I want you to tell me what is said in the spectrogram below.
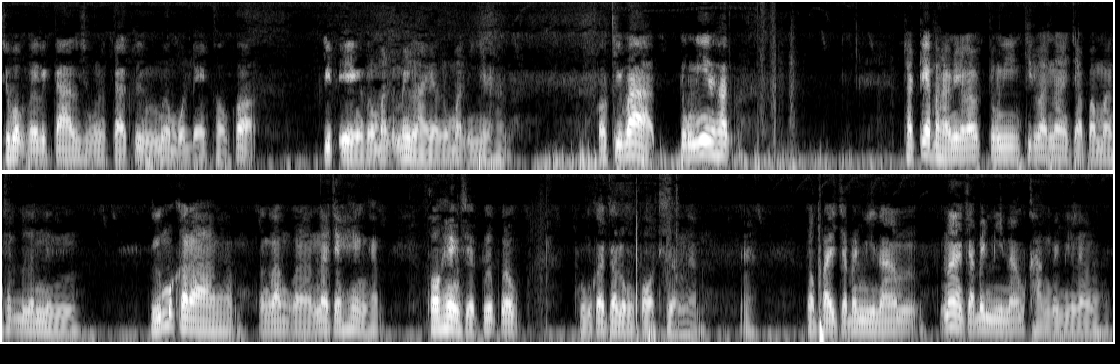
สิบหกนาฬิกาหรือสิบหกนาฬิกาครึ่งเมื่อหมดแดดเขาก็ปิดเองอัตโนมัติไม่ไหลอัตโนมัติอย่างนี้นะครับ ก็คิดว่าตรงนี้นะครับ ถ้าแก้ปัญหานี้แล้ว ตรงนี้คิดว่าน่าจะประมาณสักเดือนหนึ่งหรือมกรานะครับกลางๆมกราน่าจะแห้งครับพอแห้งเสร็จปุ๊บเราผมก็จะลงปอเทืองครับนะต่อไปจะไม่มีน้ำน่าจะไม่มีน้ำขังแบบนี้แล้วนะครับ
